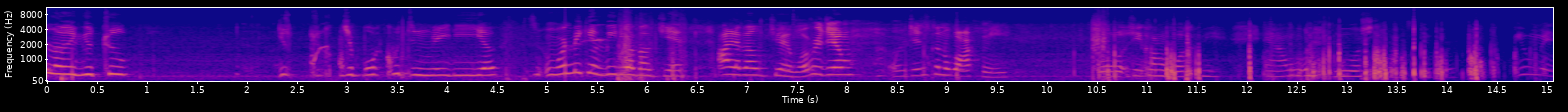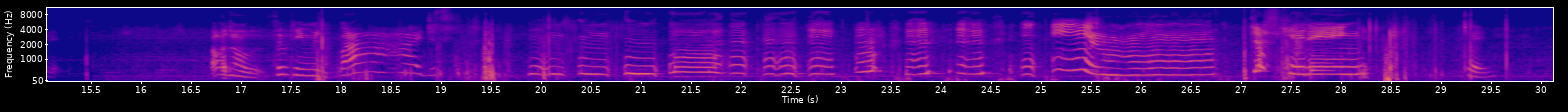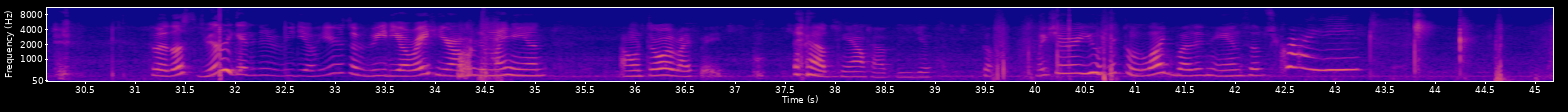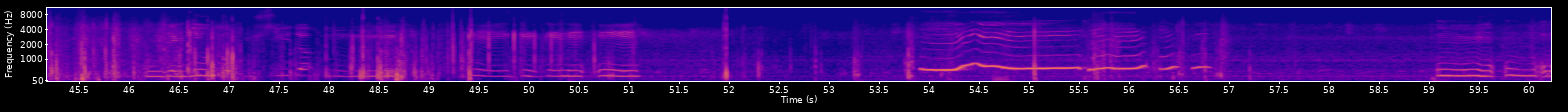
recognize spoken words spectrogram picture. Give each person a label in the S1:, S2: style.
S1: Hello YouTube. It's your boy Quentin Radio. We're making a video about Jen. All about Jen. Whatever Jen, well, Jen's gonna walk me. Well, she's gonna walk me, and I'm gonna do what she wants to do for a few minutes. Oh no, 15 minutes. Bye. Just. Just kidding. Okay. But let's really get into the video. Here's a video right here. I'm putting my hand. I want to throw it in my face. I'll just now have video. So make sure you hit the like button and subscribe. And then you you see the. Mm, mm, mm, mm, mm.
